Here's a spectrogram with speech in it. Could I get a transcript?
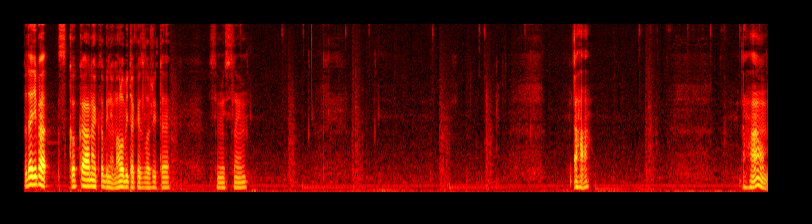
Tu dať iba skokánek, to by nemohlo byť také zložité, si myslím. Aha. Aha.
